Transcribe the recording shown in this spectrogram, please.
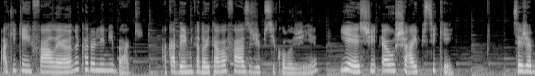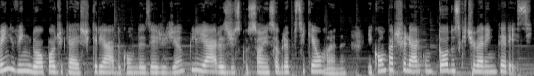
aqui quem fala é Ana Caroline Bach, acadêmica da oitava fase de psicologia, e este é o Chai Psique. Seja bem-vindo ao podcast criado com o desejo de ampliar as discussões sobre a psique humana e compartilhar com todos que tiverem interesse.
